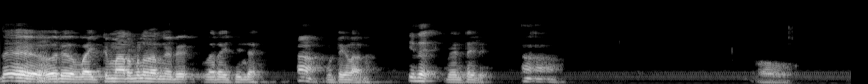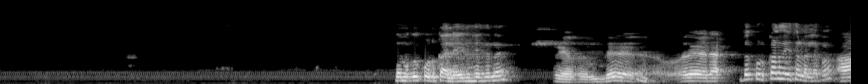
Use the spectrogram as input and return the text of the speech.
ഇത് ഒരു വൈറ്റ് മാർബിൾ പറഞ്ഞൊരു വെറൈറ്റിന്റെ ആ. കുട്ടികളാണ്. ഇത്. വേൾട്ടയിൽ ആ ആ. നമുക്ക് കൊടുക്കാല്ലേ ഇത് സൈസിൽ? ഇത് ഒരു ര- ഇത് കൊടുക്കാനുള്ള സൈസുള്ളല്ലേ അപ്പൊ? ആ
